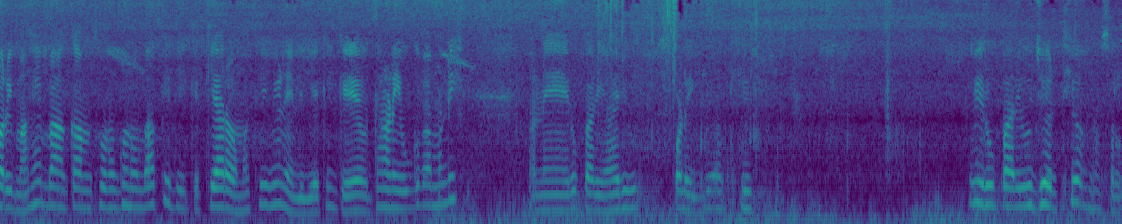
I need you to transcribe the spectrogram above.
ખરીમાં હે બા, કામ થોડું ઘણું બાકી હતી કે ક્યારામાંથી વીણે લઈએ. કેમ કે ધાણી ઉગવા માંડી અને રૂપારી હાર્યું પડી ગયું આખી. એવી રૂપારી ઉજેર થયો ને અસલ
